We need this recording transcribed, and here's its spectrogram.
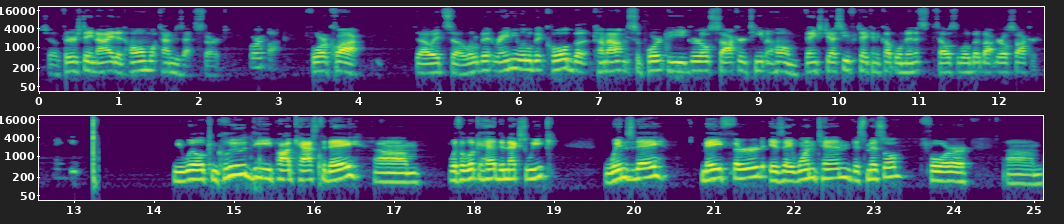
So Thursday night at home. What time does that start? Four o'clock. Four o'clock. So it's a little bit rainy, a little bit cold, but come out and support the girls soccer team at home. Thanks, Jesse, for taking a couple of minutes to tell us a little bit about girls soccer. Thank you. We will conclude the podcast today um, with a look ahead to next week. Wednesday, May 3rd, is a 110 dismissal for um,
